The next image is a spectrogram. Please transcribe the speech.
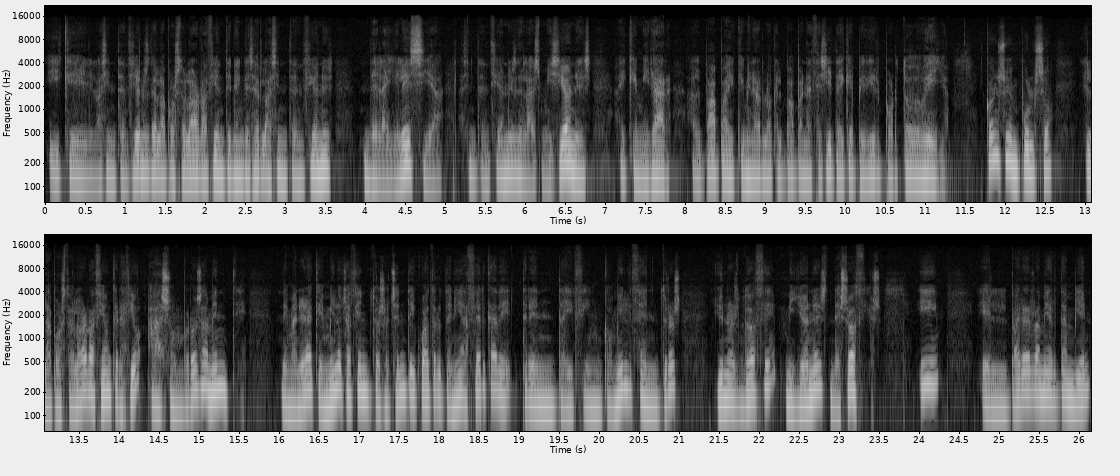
y que las intenciones del apostolado de oración tienen que ser las intenciones de la Iglesia, las intenciones de las misiones. Hay que mirar al Papa, hay que mirar lo que el Papa necesita, hay que pedir por todo ello. Con su impulso, el apostolado oración creció asombrosamente de manera que en 1884 tenía cerca de 35.000 centros y unos 12 millones de socios. Y el padre Ramier también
